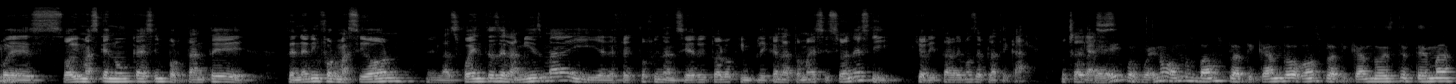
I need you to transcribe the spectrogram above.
pues hoy más que nunca es importante tener información, en las fuentes de la misma y el efecto financiero y todo lo que implica en la toma de decisiones y que ahorita habremos de platicar. Muchas gracias. pues bueno, vamos, vamos platicando, vamos platicando este tema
